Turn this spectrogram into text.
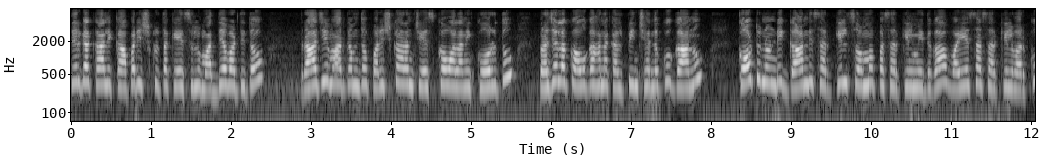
దీర్ఘకాలిక అపరిష్కృత కేసులు మధ్యవర్తితో రాజీ మార్గంతో పరిష్కారం చేసుకోవాలని కోరుతూ ప్రజలకు అవగాహన కల్పించేందుకు గాను కోర్టు నుండి గాంధీ సర్కిల్ సోమప్ప సర్కిల్ మీదుగా వైఎస్ఆర్ సర్కిల్ వరకు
